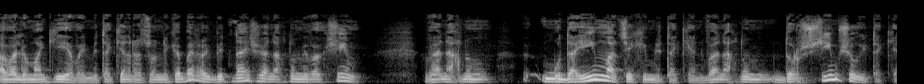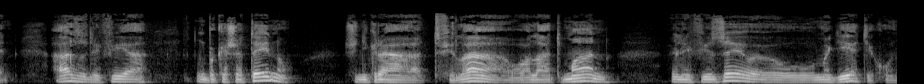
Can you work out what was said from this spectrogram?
אבל הוא מגיע ומתקן רצון לקבל רק בתנאי שאנחנו מבקשים, ואנחנו מודעים מה צריכים לתקן, ואנחנו דורשים שהוא יתקן. אז לפי בקשתנו, שנקרא תפילה או העלאת מן, לפי זה הוא מגיע תיקון.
